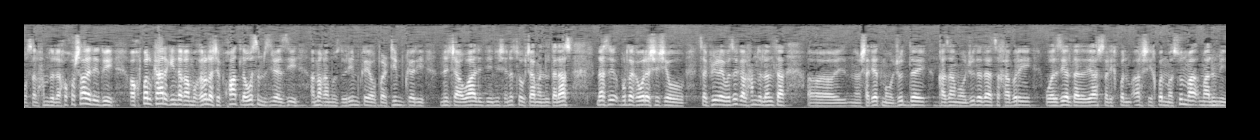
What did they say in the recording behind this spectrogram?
اوس الحمدالله ښه خوشحاله دي دوی او خپل کار کوي، دغه غره له چې پخوا تله اوس هم ځي راځي همغه مزدوري هم کوي او پټي هم کري، نه چا والي دي، نشته نه څوک چا باندې دلته لاس داسې پورته کولی شي چې یو څپېړی وځکه الحمدالله دلته شریعت موجود دی، قضا موجوده ده، څه خبرې ورځی هلته د هر سړی خپل هر شی خپل مسول معلومی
